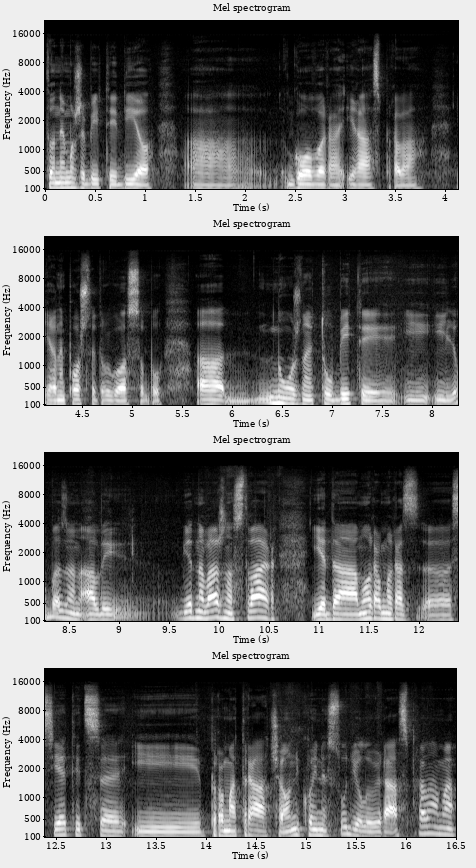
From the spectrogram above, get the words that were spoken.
To ne može biti dio govora i rasprava jer ne poštuje drugu osobu. E, nužno je tu biti i, ljubazan, ali jedna važna stvar je da moramo sjetiti se i promatrača, oni koji ne sudjeluju u raspravama,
